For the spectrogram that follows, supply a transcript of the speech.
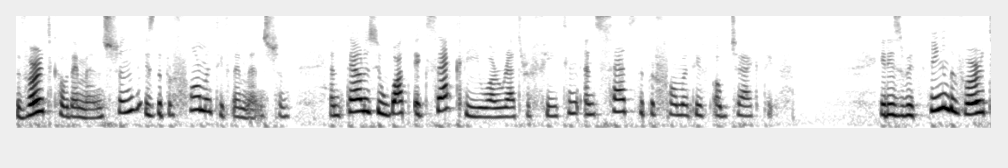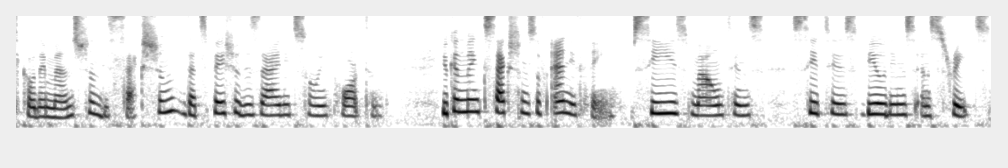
The vertical dimension is the performative dimension and tells you what exactly you are retrofitting and sets the performative objective. It is within the vertical dimension, this section, that spatial design is so important. You can make sections of anything, seas, mountains, cities, buildings and streets.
